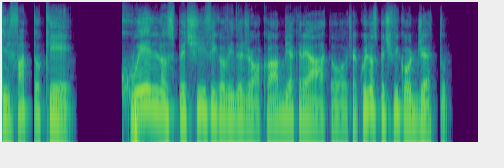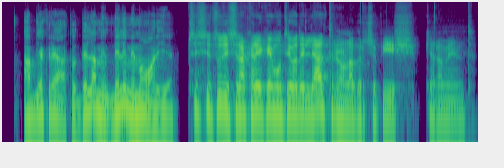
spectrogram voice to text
il fatto che quello specifico videogioco abbia creato, cioè quello specifico oggetto abbia creato me- delle memorie. Sì, sì, tu dici la carica emotiva degli altri non la percepisci, chiaramente.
